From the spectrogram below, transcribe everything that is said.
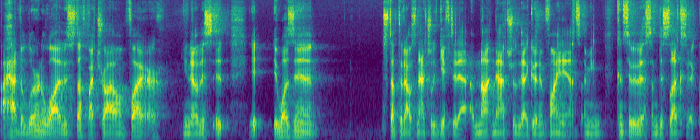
I had to learn a lot of this stuff by trial and fire. You know, this it, it, it wasn't stuff that I was naturally gifted at. I'm not naturally that good in finance. I mean, consider this: I'm dyslexic.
